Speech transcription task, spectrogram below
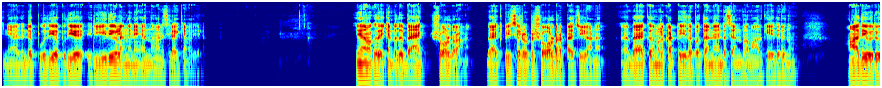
ഇനി അതിന്റെ പുതിയ പുതിയ രീതികൾ എങ്ങനെ എന്ന് മനസ്സിലാക്കിയാൽ മതിയല്ലോ. ഇനി നമുക്ക് തയ്ക്കേണ്ടത് ബാക്ക് ഷോൾഡറാണ്. ബാക്ക് പീസിലോട്ട് ഷോൾഡർ അറ്റാച്ച് ചെയ്യുകയാണ്. ബാക്ക് നമ്മൾ കട്ട് ചെയ്തപ്പോൾ തന്നെ അതിന്റെ സെന്റർ മാർക്ക് ചെയ്തിരുന്നു. ആദ്യം ഒരു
